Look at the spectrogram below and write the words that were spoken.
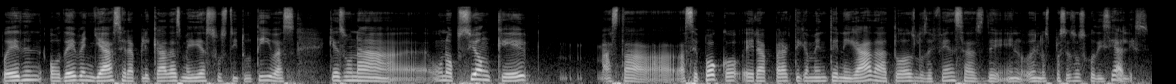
Pueden o deben ya ser aplicadas medidas sustitutivas, que es una, una opción que hasta hace poco era prácticamente negada a todos los defensas de, en los procesos judiciales.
